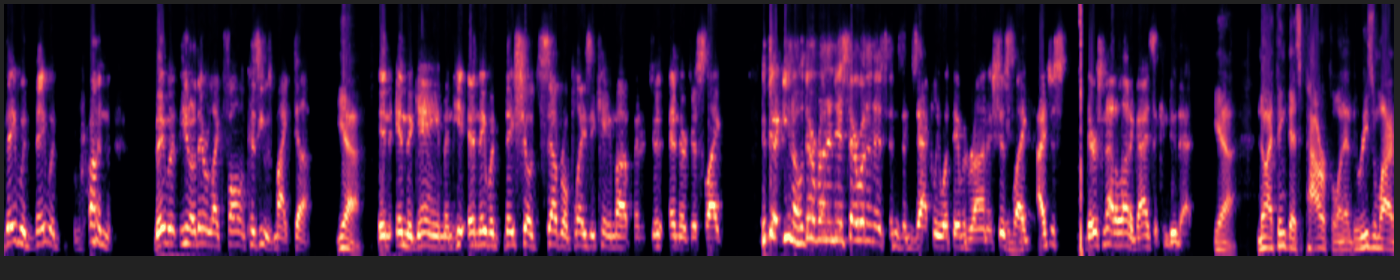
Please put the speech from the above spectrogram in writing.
they would they would run. They would you know they were like following because he was mic'd up yeah. In in the game and he and they would they showed several plays he came up and just, and they're just like they're, you know they're running this they're running this and it's exactly what they would run it's just like i just there's not a lot of guys that can do that Yeah. No, I think that's powerful, and the reason why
